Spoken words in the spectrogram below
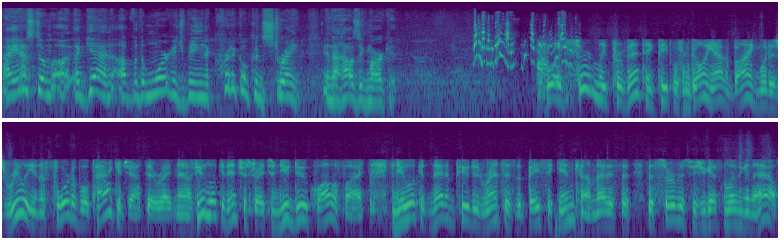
I asked him, uh, again, of the mortgage being the critical constraint in the housing market? Well, it's certainly preventing people from going out and buying what is really an affordable package out there right now. If you look at interest rates and you do qualify, and you look at net imputed rent as the basic income, that is the, the services you get from living in the house,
